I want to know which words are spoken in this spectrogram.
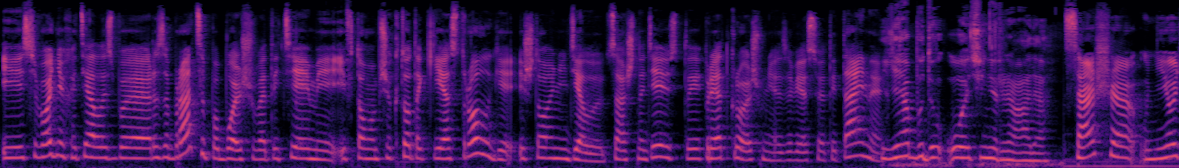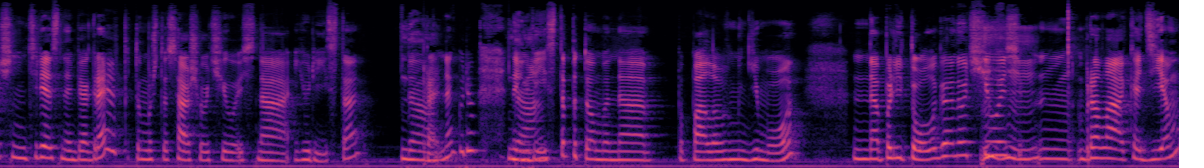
И сегодня хотелось бы разобраться побольше в этой теме и в том вообще, кто такие астрологи и что они делают. Саш, надеюсь, ты приоткроешь мне завесу этой тайны. Я буду очень рада. Саша, у нее очень интересная биография, потому что Саша училась на юриста. Да. Правильно я говорю? На да. юриста, потом она попала в МГИМО, на политолога она училась, угу. брала академ,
